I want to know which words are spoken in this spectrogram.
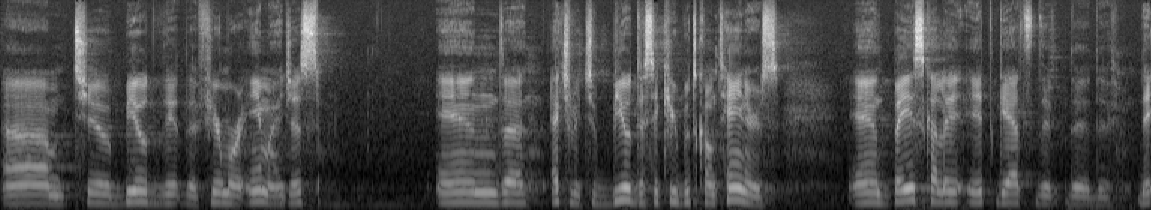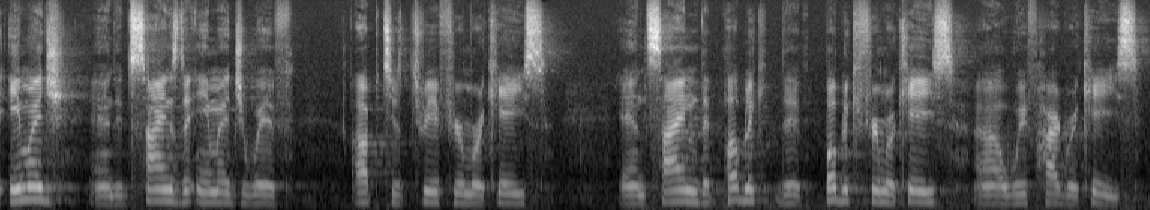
um, to build the, the, firmware images and uh, actually to build the secure boot containers. And basically it gets the, the, the, the image and it signs the image with up to three firmware keys and sign the public, the public firmware keys uh, with hardware keys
